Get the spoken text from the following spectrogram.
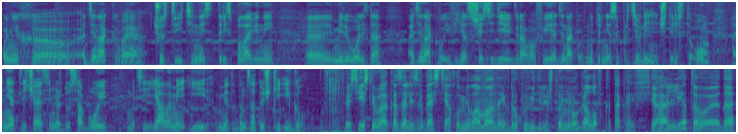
У них одинаковая чувствительность 3,5 э, милливольта, одинаковый вес 6,9 граммов и одинаковое внутреннее сопротивление 400 Ом. Они отличаются между собой материалами и методом заточки игл. То есть, если вы оказались в гостях у меломана и вдруг увидели, что у него головка такая фиолетовая, да,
